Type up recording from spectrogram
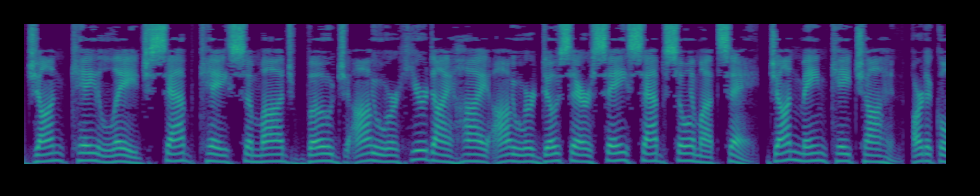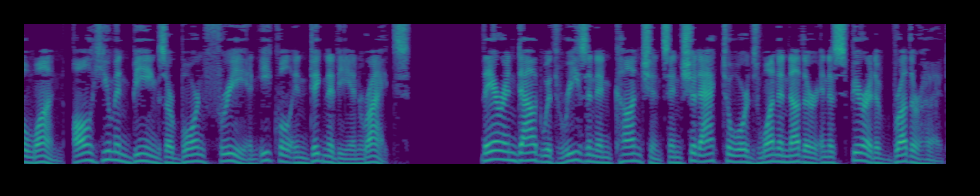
John K. Lage Sab K. Samaj Boj Aur Hirdai Hai Aur Doser Se Sab Soamat Se, John Main K. Chahan, Article 1, All human beings are born free and equal in dignity and rights. They are endowed with reason and conscience and should act towards one another in a spirit of brotherhood.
